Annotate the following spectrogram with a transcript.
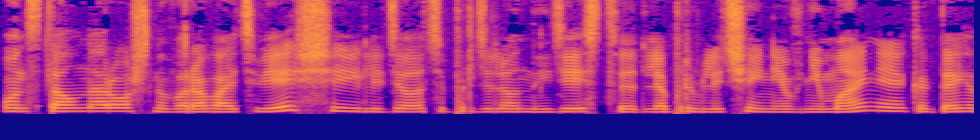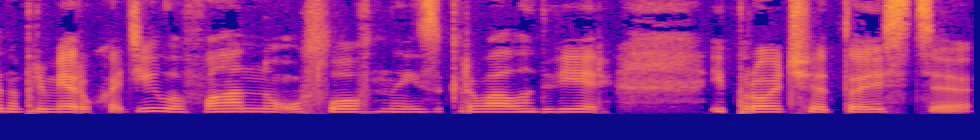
Он стал нарочно воровать вещи или делать определенные действия для привлечения внимания, когда я, например, уходила в ванну условно и закрывала дверь и прочее. То есть э,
